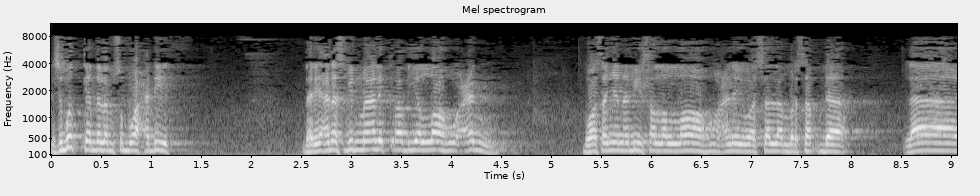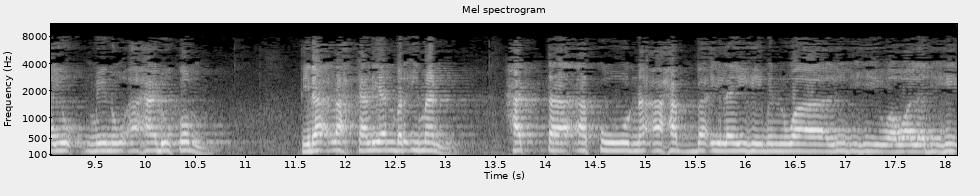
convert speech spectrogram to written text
Disebutkan dalam sebuah hadis dari Anas bin Malik radhiyallahu an bahwasanya Nabi sallallahu alaihi wasallam bersabda, "La yu'minu ahadukum" Tidaklah kalian beriman hatta akuna ahabba ilaihi min walidihi wa waladihi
